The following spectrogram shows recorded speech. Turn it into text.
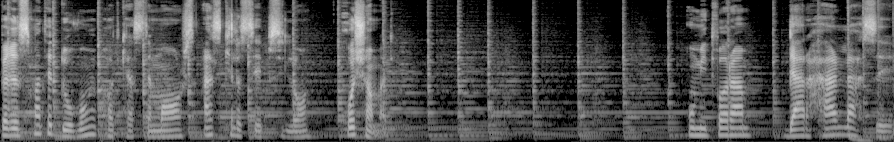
به قسمت دوم پادکست مارس از کلاس اپسیلون خوش آمدید. امیدوارم در هر لحظه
